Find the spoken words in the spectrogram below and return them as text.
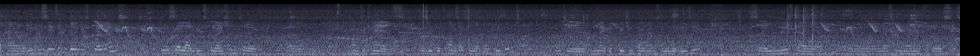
uh, the winter season, doing this program, we just got a lot of inspiration to um, come to Cairns because we could contact a lot more people and to make the preaching programs a little bit easier. So six.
